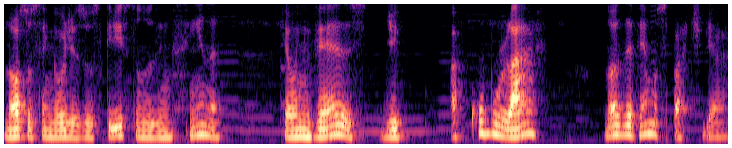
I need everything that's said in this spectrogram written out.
Nosso Senhor Jesus Cristo nos ensina que ao invés de acumular, nós devemos partilhar.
